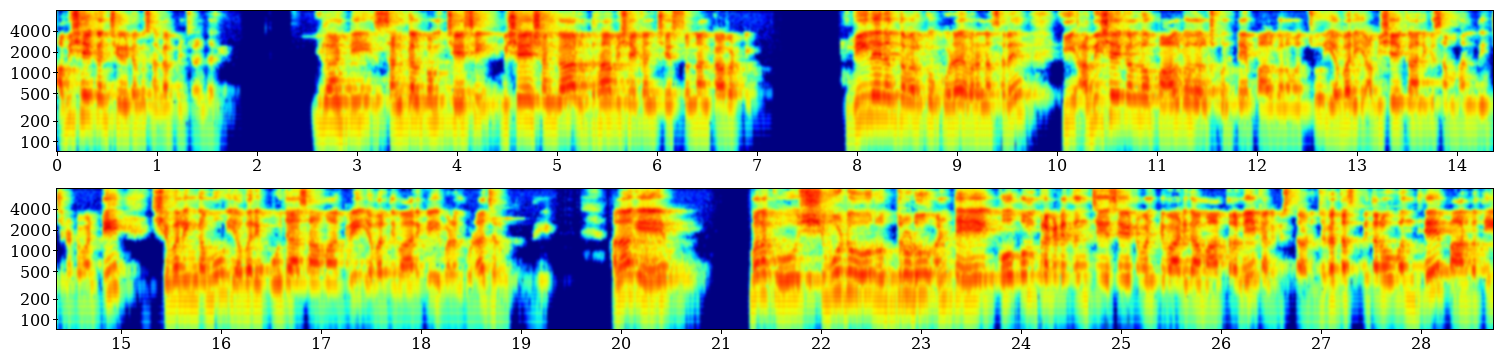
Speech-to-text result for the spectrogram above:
అభిషేకం చేయటకు సంకల్పించడం జరిగింది. ఇలాంటి సంకల్పం చేసి విశేషంగా రుద్రాభిషేకం చేస్తున్నాం కాబట్టి వీలైనంత వరకు కూడా ఎవరైనా సరే ఈ అభిషేకంలో పాల్గొదలుచుకుంటే పాల్గొనవచ్చు. ఎవరి అభిషేకానికి సంబంధించినటువంటి శివలింగము ఎవరి పూజా సామాగ్రి ఎవరిది వారికి ఇవ్వడం కూడా జరుగుతుంది. అలాగే మనకు శివుడు రుద్రుడు అంటే కోపం ప్రకటితం చేసేటువంటి వాడిగా మాత్రమే కనిపిస్తాడు. జగతస్పితరవు వందే పార్వతి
